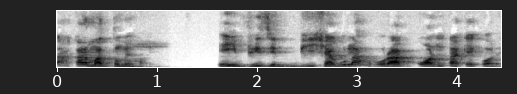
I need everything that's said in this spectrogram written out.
টাকার মাধ্যমে হয়। এই ভিজিট ভিসাগুলা ওরা কন্টাক্টে করে।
